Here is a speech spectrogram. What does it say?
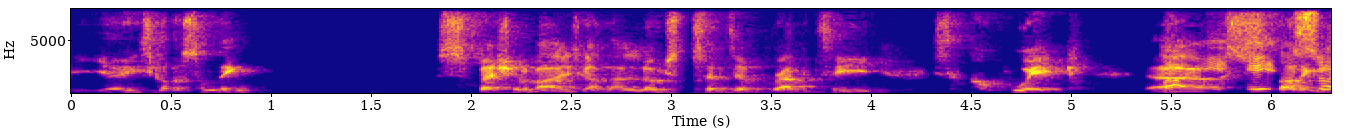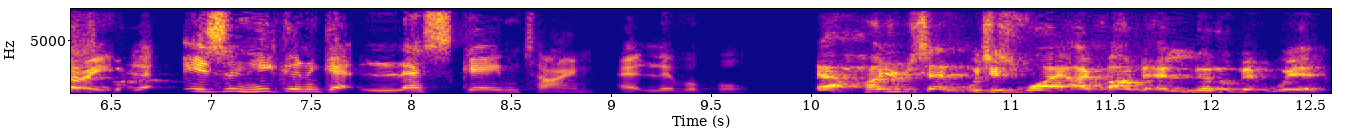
yeah, he's got something special about. It. He's got that low center of gravity. He's quick. Uh, it, sorry, isn't he going to get less game time at Liverpool? Yeah, hundred percent. Which is why I found it a little bit weird.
